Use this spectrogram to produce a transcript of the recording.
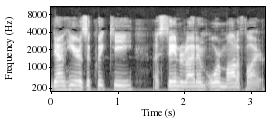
down here as a quick key, a standard item, or modifier.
